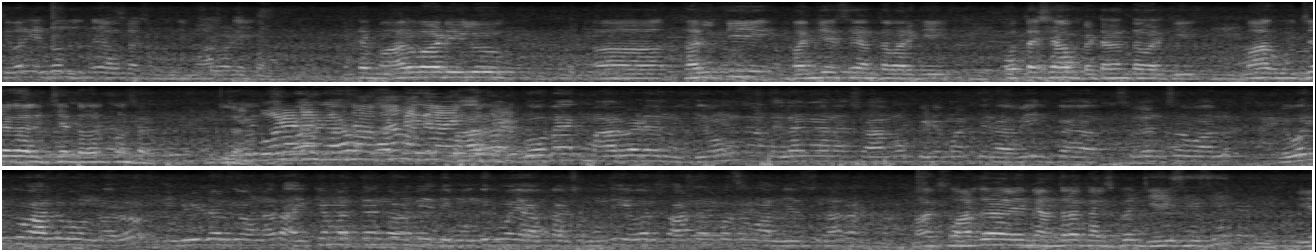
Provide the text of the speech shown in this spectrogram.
చివరికి ఎన్ని రోజులు ఉండే అవకాశం ఉంది? మార్వాడి అంటే మార్వాడీలు కల్తీ బంద్ చేసేంత వరకు కొత్త షాప్ పెట్టనంత వరకు మాకు ఉద్యోగాలు ఇచ్చేంత వరకు సార్. ఈ పోరాటం కొనసాగుతా మధ్యలో ఆగిపోతారు. గో బ్యాక్ మార్వాడి అనే ఉద్యమం తెలంగాణ శ్యాము పిడిమర్తి రవి ఇంకా స్టూడెంట్స్ వాళ్ళు ఎవరికి వాళ్ళుగా ఉన్నారు ఇండివిజువల్గా ఉన్నారు ఐక్యమత్యంగా ఉండి ఇది ముందుకు పోయే అవకాశం ఉంది. ఎవరి స్వార్థం కోసం వాళ్ళు చేస్తున్నారు? మాకు స్వార్థం అందరం కలిసిపోయి చేసేసి ఈ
